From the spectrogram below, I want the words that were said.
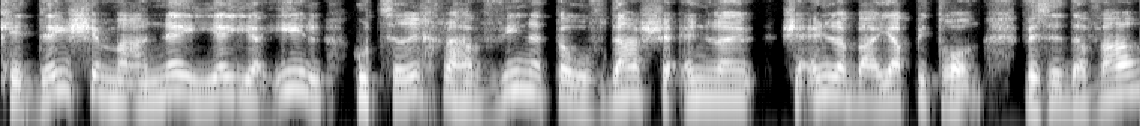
כדי שמענה יהיה יעיל, הוא צריך להבין את העובדה שאין לה, שאין לה בעיה פתרון. וזה דבר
